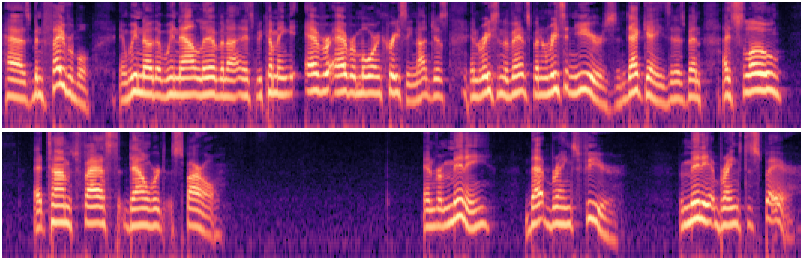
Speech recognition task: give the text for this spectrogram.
has been favorable and we know that we now live in a, and it's becoming ever, ever more increasing, not just in recent events, but in recent years and decades. It has been a slow, at times fast downward spiral. And for many, that brings fear. For many, it brings despair.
